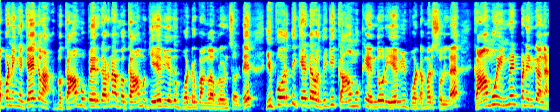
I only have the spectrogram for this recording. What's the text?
அப்ப நீங்க கேட்கலாம் அப்ப காமு போயிருக்காருன்னா அப்ப காமுக்கு ஏவி எதுவும் போட்டிருப்பாங்களா அப்படின்னு சொல்லிட்டு. இப்போ ஒருத்தி கேட்ட ஒருத்திக்கு காமுக்கு எந்த ஒரு ஏவியும் போட்ட மாதிரி சொல்ல காமும் இன்வைட் பண்ணியிருக்காங்க.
